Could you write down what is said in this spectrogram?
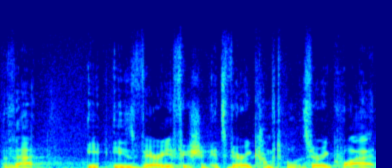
that it is very efficient, it's very comfortable, it's very quiet,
